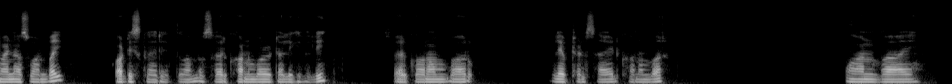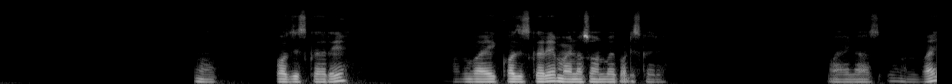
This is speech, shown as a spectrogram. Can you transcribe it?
মাইনাস ওয়ান বাই কট স্কোয়ারে তো আমরা ছয়ের খ নম্বর এটা লিখে ফেলি। ছয়ের খ নম্বর লেফট হ্যান্ড সাইড খ number one by cos square A one by cos square A minus one by cot square A minus one বাই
